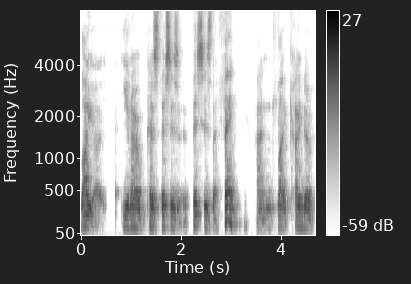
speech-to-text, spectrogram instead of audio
Like uh, you know, because this is this is the thing, and like kind of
